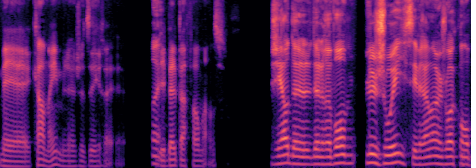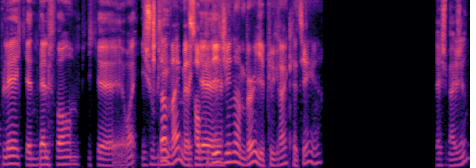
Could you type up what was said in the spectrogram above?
mais quand même, là, je veux dire, euh, Ouais. des belles performances. J'ai hâte de, de le revoir plus jouer. C'est vraiment un joueur complet qui a une belle forme. Puis que, ouais, il joue bien. de même, mais son PDG number, il est plus grand que le tien. Hein? Ben, J'imagine.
